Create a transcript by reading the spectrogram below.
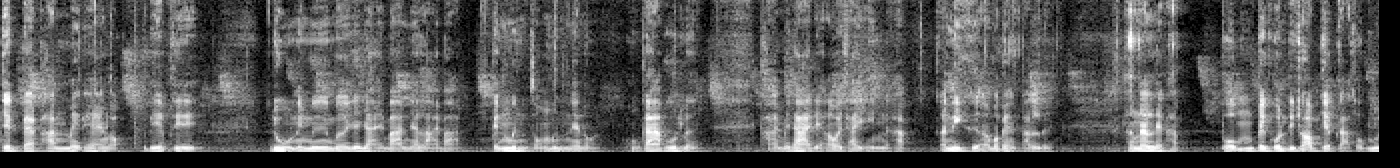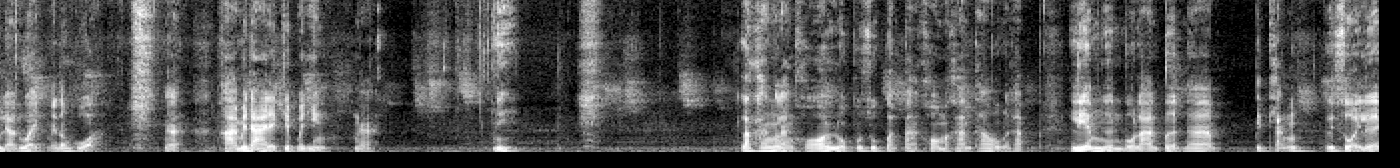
เจ็ดแปดพันไม่แพงหรอก PFC อยู่ในมือเบอร์ใหญ่ๆบานเนี่ยหลายบาท เป็นหมื่นสองหมื่นแน่นอน ผมกล้าพูดเลย ขายไม่ได้เดี๋ยวเอาไว้ใช้เองนะครับ อันนี้คือเอามาแบ่งปันเลย ทั้งนั้นเลยครับ ผมเป็นคนที่ชอบเก็บสะสมอยู่แล้วด้วย ไม่ต้องกลัวนะขายไม่ได้เดี๋ยวเก็บไว้เองนะ นี่ระฆังหลังค้อนหลวงปู่สุขวัดปากคลองมะขามเท่านะครับ เลี่ยมเงินโบราณเปิดหน้าปิดหลังสวยๆเลย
